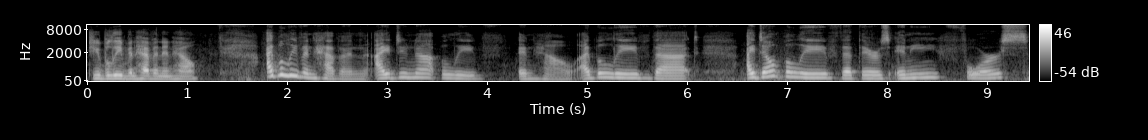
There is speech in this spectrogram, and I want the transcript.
Do you believe in heaven and hell? I believe in heaven. I do not believe in hell. I believe that, I don't believe that there's any force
